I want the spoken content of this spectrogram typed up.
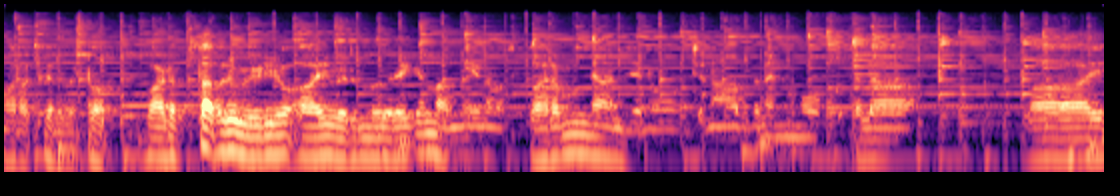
മറക്കരുത് കേട്ടോ അപ്പോൾ അടുത്ത ഒരു വീഡിയോ ആയി വരുന്നതിലേക്കും നന്ദി നമസ്കാരം. ഞാൻ ജനോ ജനാർദ്ദനൻ മോഹല ബായ്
